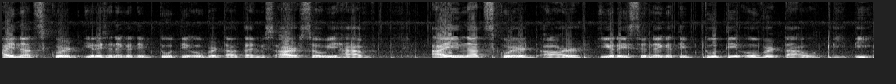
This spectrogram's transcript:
I naught squared e raised to negative 2t over tau times r. So, we have I naught squared r e raised to negative 2t over tau dt.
